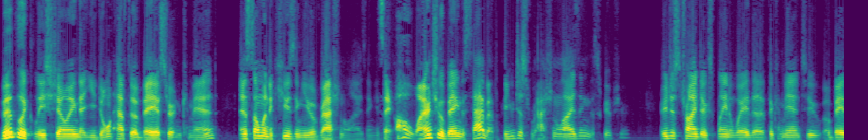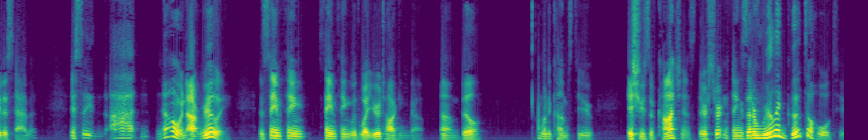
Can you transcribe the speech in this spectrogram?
biblically showing that you don't have to obey a certain command and someone accusing you of rationalizing. You say, oh, why aren't you obeying the Sabbath? Are you just rationalizing the scripture? Are you just trying to explain away the, the command to obey the Sabbath? They say, ah, no, not really. The same thing, same thing with what you're talking about, um, Bill, when it comes to issues of conscience. There are certain things that are really good to hold to.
